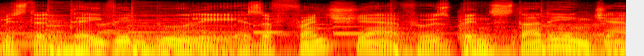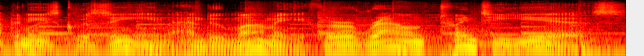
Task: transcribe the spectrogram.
Mr. David Bouley is a French chef who has been studying Japanese cuisine and umami for around 20 years.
